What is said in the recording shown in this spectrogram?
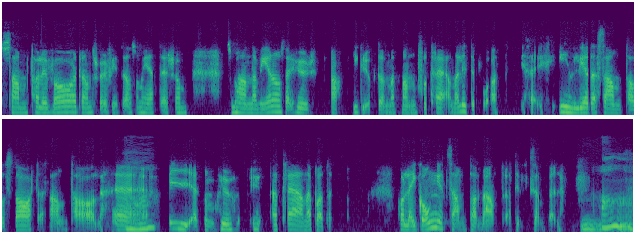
samtal i vardagen, tror jag det finns en som heter, som, som handlar mer om så här hur, ja, i gruppen, att man får träna lite på att inleda samtal, starta samtal, eh, Ja. i, att, hur, hur- att träna på att hålla igång ett samtal med andra till exempel. Mm. Ah,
